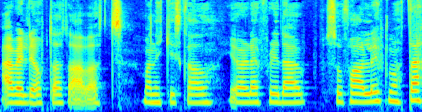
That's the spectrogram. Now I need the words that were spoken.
er veldig opptatt av at man ikke skal gjøre det fordi det er så farlig, på en måte.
